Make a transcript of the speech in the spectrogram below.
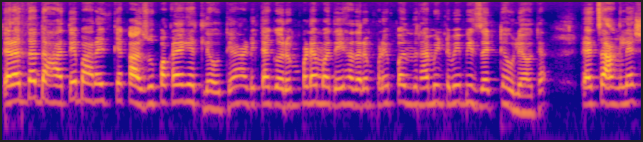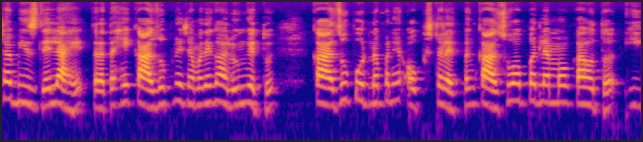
त्यानंतर दहा ते बारा इतक्या काजू पाकळ्या घेतल्या होत्या आणि त्या गरम पाण्यामध्ये साधारणपणे पंधरा मिनटं मी भिजत ठेवल्या होत्या. त्या चांगल्याशा भिजलेल्या आहेत. तर आता हे काजू पण ह्याच्यामध्ये घालून घेतोय. काजू पूर्णपणे ऑप्शनल आहेत. पण काजू वापरल्यामुळे काय होतं ही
